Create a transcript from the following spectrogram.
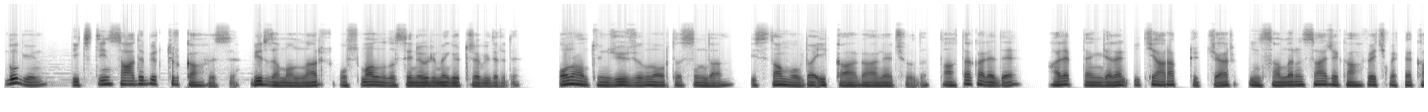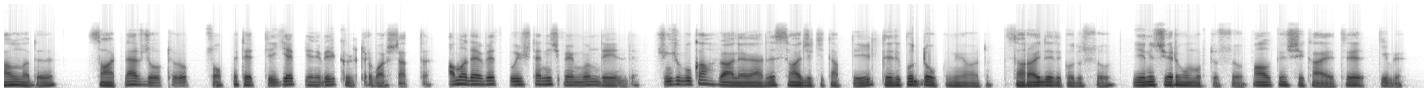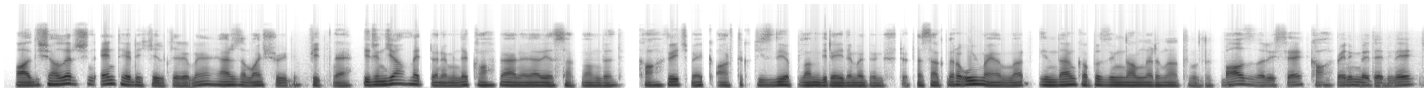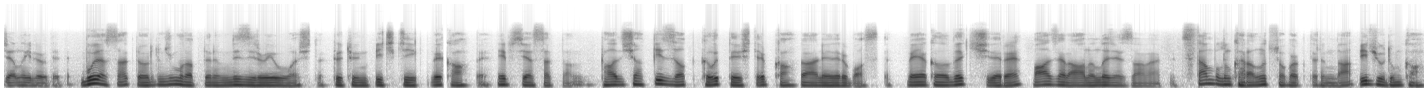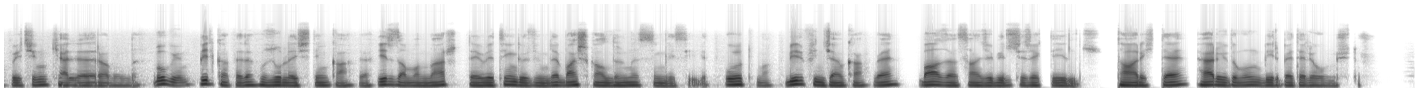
Bugün içtiğin sade bir Türk kahvesi bir zamanlar Osmanlı'da seni ölüme götürebilirdi. 16. yüzyılın ortasında İstanbul'da ilk kahvehane açıldı. Tahtakale'de Halep'ten gelen iki Arap tüccar insanların sadece kahve içmekle kalmadığı, saatlerce oturup sohbet ettiği yepyeni bir kültür başlattı. Ama devlet bu işten hiç memnun değildi. Çünkü bu kahvehanelerde sadece kitap değil dedikodu da okunuyordu. Saray dedikodusu, Yeniçeri homurtusu, halkın şikayeti gibi. Padişahlar için en tehlikeli kelime her zaman şuydu. Fitne. 1. Ahmet döneminde kahvehaneler yasaklandı. Kahve içmek artık gizli yapılan bir eyleme dönüştü. Yasaklara uymayanlar zindan kapı zindanlarına atıldı. Bazıları ise kahvenin bedelini canıyla ödedi. Bu yasak 4. Murat döneminde zirveye ulaştı. Tütün, içki ve kahve hepsi yasaklandı. Padişah bizzat kılık değiştirip kahvehaneleri bastı ve yakaladığı kişilere bazen anında ceza verdi. İstanbul'un karanlık sokaklarında bir yudum kahve için kelleler alındı. Bugün bir kafede huzurla içtiğin kahve bir zamanlar devletin gözünde baş kaldırma simgesiydi. Unutma bir fincan kahve bazen sadece bir içecek değildir. Tarihte her yudumun bir bedeli olmuştur.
